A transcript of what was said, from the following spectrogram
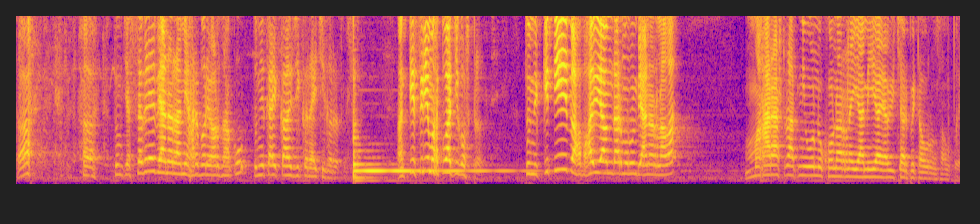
हा? हा. तुमचे सगळे बॅनर आम्ही हरभऱ्यावर झाकू. तुम्ही काही काळजी करायची गरज नाही. आणि तिसरी महत्वाची गोष्ट तुम्ही किती भा- भावी आमदार म्हणून बॅनर लावा. महाराष्ट्रात निवडणूक होणार नाही आम्ही या या विचारपीठावरून सांगतोय.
